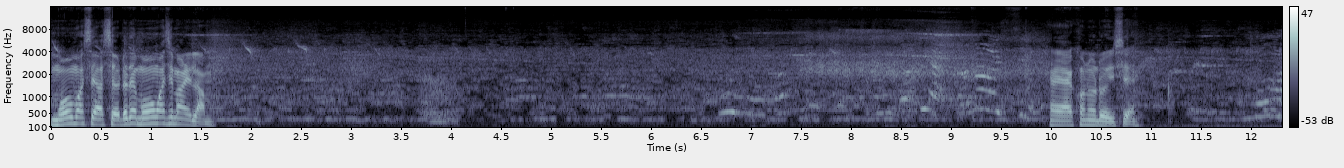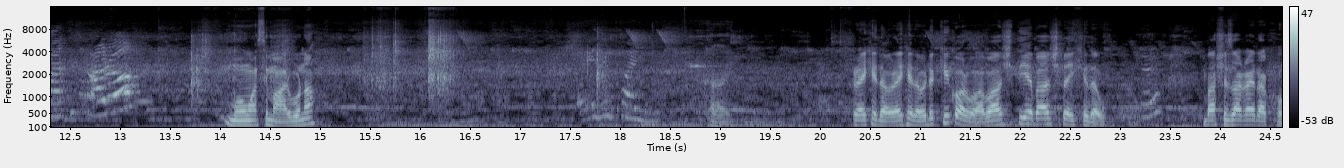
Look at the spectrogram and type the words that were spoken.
মৌমাছি আছে ওটাতে মৌমাছি মারিলাম। হ্যাঁ এখনও রয়েছে। মৌমাছি মারবো না। হ্যাঁ রেখে দাও রেখে দাও। এটা কী করব? বাঁশ দিয়ে বাঁশ রেখে দাও। হ্যাঁ। বাঁশের জায়গায় রাখো।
